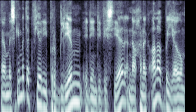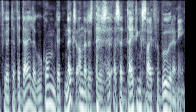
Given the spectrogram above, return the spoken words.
Nou miskien moet ek vir jou die probleem identifiseer en dan gaan ek aanhou by jou om vir jou te verduidelik hoekom dit niks anders is as 'n dating site vir boere nie.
